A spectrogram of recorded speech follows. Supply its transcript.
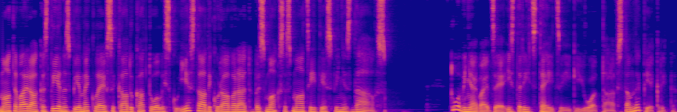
Māte vairākas dienas bija meklējusi kādu katolisku iestādi, kurā varētu bez maksas mācīties viņas dēls. To viņai vajadzēja izdarīt steidzīgi, jo tēvs tam nepiekrita.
